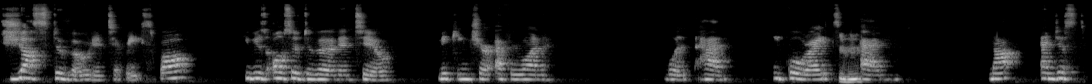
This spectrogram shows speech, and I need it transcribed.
just devoted to baseball. He was also devoted to making sure everyone was had equal rights Mhm. and not and just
